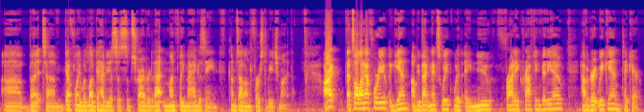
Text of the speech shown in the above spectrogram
Uh, but um, definitely would love to have you as a subscriber to that monthly magazine. Comes out on the first of each month. All right, that's all I have for you. Again, I'll be back next week with a new Friday crafting video. Have a great weekend. Take care.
